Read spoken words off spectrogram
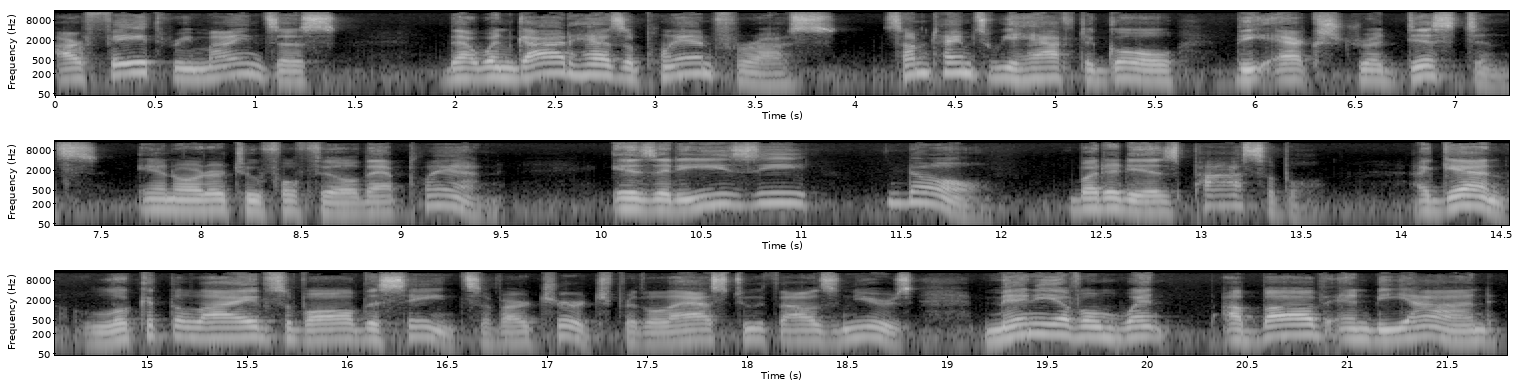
Our faith reminds us that when God has a plan for us, sometimes we have to go the extra distance in order to fulfill that plan. Is it easy? No, but it is possible. Again, look at the lives of all the saints of our church for the last 2,000 years. Many of them went above and beyond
